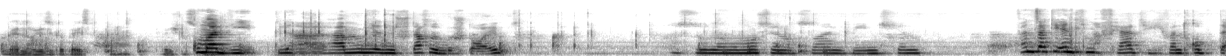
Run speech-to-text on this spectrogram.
wir werden riesige Base Guck mal, die, die haben hier den Stachel bestäubt. So lange muss ja noch sein, Bienchen. Wann seid ihr endlich mal fertig? Wann tropft da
